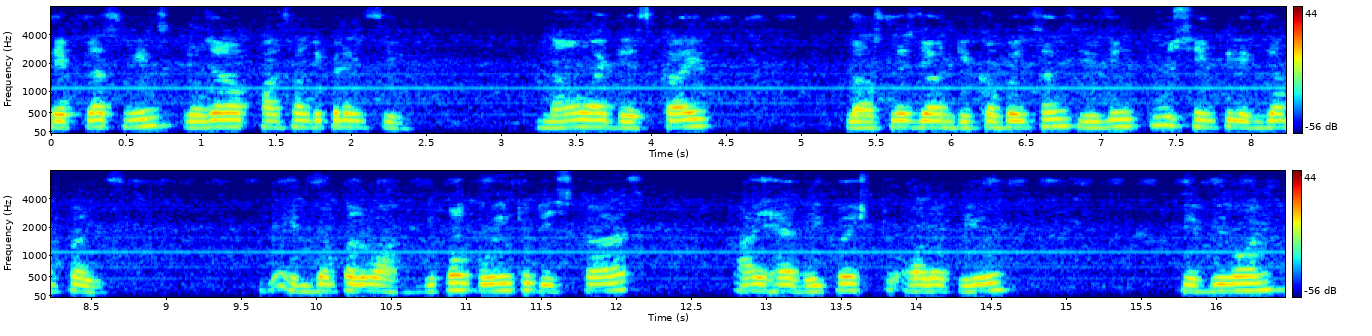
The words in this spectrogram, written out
A plus means closure of functional dependency. Now I describe lossless join decompositions using two simple examples. Example 1. Before going to discuss, I have request to all of you, everyone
